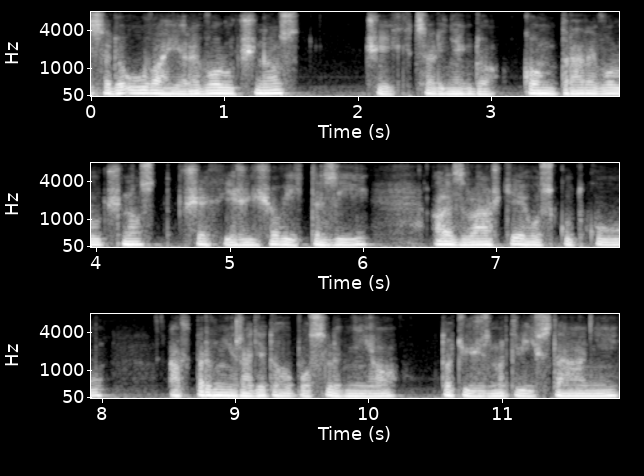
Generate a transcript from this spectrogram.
se do úvahy revolučnost, či chceli někdo kontrarevolučnost všech Ježíšových tezí, ale zvláště jeho skutků a v první řadě toho posledního, totiž z mrtvých vstání,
